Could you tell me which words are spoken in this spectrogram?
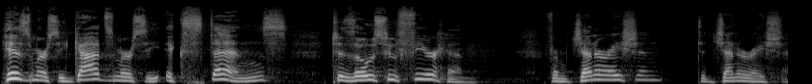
His mercy, God's mercy, extends to those who fear Him from generation to generation.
